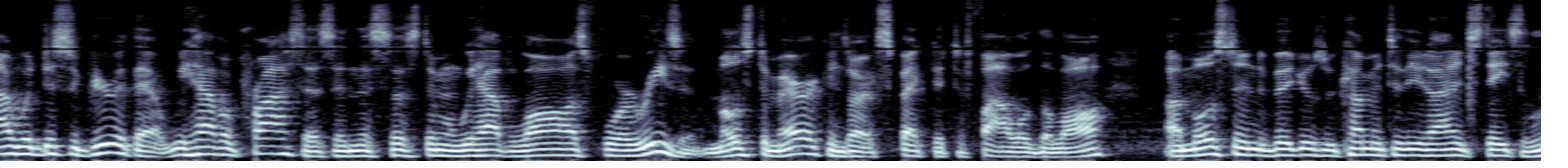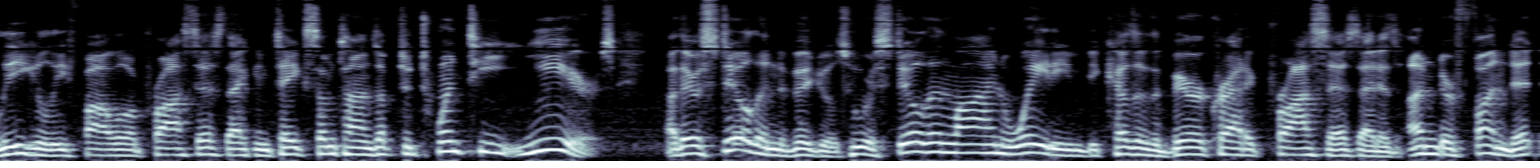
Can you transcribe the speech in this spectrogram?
I would disagree with that. We have a process in this system and we have laws for a reason. Most Americans are expected to follow the law. Uh, most individuals who come into the United States legally follow a process that can take sometimes up to 20 years. Uh, there are still individuals who are still in line waiting because of the bureaucratic process that is underfunded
